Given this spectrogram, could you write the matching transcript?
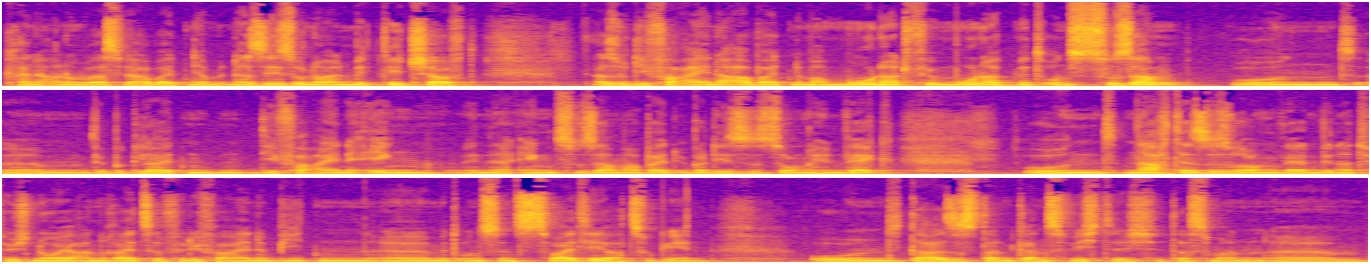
keine Ahnung was. Wir arbeiten ja mit einer saisonalen Mitgliedschaft. Also die Vereine arbeiten immer Monat für Monat mit uns zusammen und ähm, wir begleiten die Vereine eng, in einer engen Zusammenarbeit über die Saison hinweg. Und nach der Saison werden wir natürlich neue Anreize für die Vereine bieten, äh, mit uns ins zweite Jahr zu gehen. Und da ist es dann ganz wichtig, dass man ähm,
